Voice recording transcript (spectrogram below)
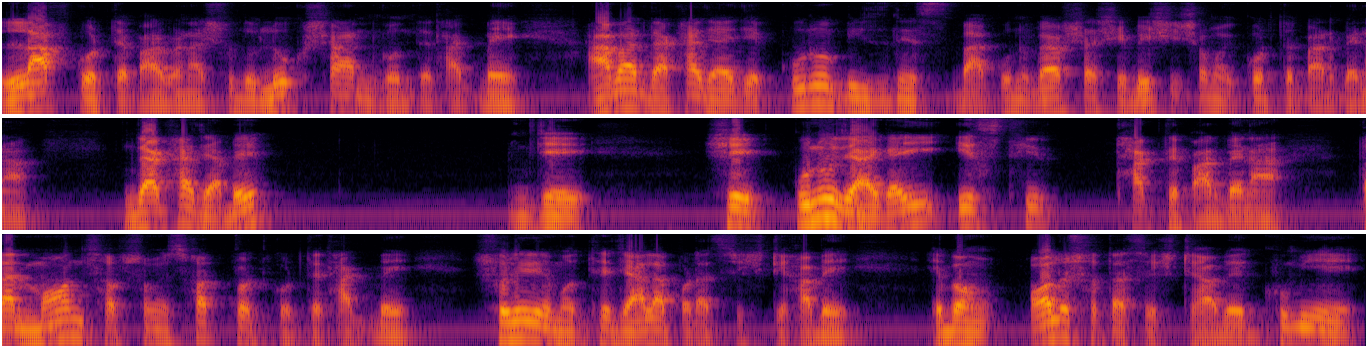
লাভ করতে পারবে না। শুধু লোকসান গুনতে থাকবে। আবার দেখা যায় যে কোনো বিজনেস বা কোনো ব্যবসা সে বেশি সময় করতে পারবে না। দেখা যাবে যে সে কোনো জায়গায় স্থির থাকতে পারবে না। তার মন সবসময় ছটফট করতে থাকবে। শরীরের মধ্যে জ্বালা পড়া সৃষ্টি হবে এবং অলসতা সৃষ্টি হবে। ঘুমিয়ে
